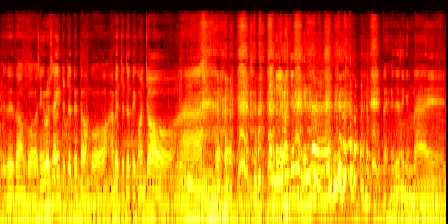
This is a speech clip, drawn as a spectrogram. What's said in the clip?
cocoti tonggo. Sing rusak itu cocoti tonggo ambek cocoti konco nah. Dan dolek aja sih kena. Nah aja sing ngenai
